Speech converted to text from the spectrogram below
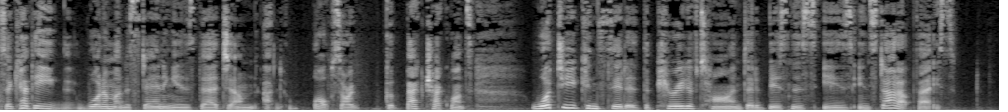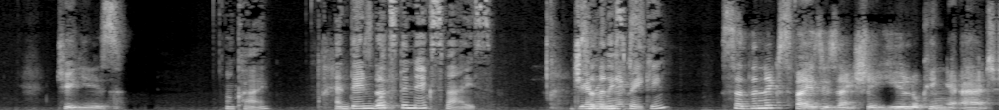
So, Cathy, what I'm understanding is that, um, oh, sorry, backtrack once. What do you consider the period of time that a business is in startup phase? Two years. Okay. And then so, what's the next phase? Generally so next, speaking? So the next phase is actually you looking at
